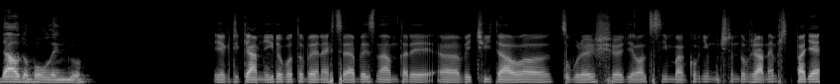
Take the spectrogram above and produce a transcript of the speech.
dál do bowlingu jak říkám, nikdo po tobě nechce, abys nám tady eh, vyčítal, co budeš dělat s tím bankovním účtem, to v žádném případě.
